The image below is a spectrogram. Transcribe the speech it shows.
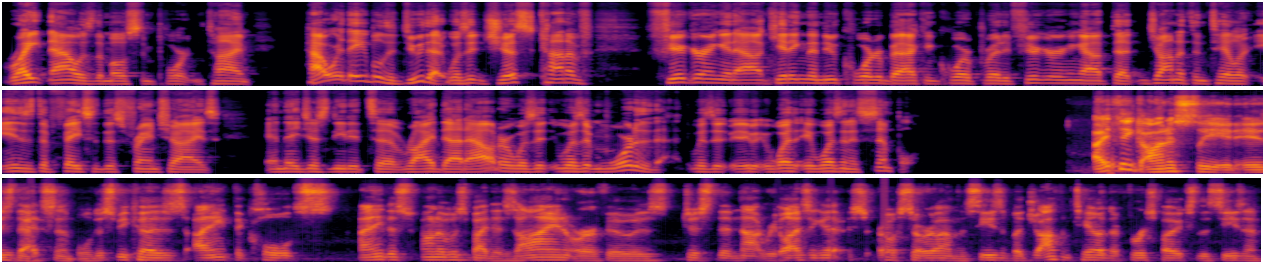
right now is the most important time. How were they able to do that? Was it just kind of figuring it out, getting the new quarterback incorporated, figuring out that Jonathan Taylor is the face of this franchise, and they just needed to ride that out, or was it was it more to that? Was it it, was it wasn't as simple? I think honestly, it is that simple. Just because I think the Colts, I think this, I don't know if it was by design or if it was just them not realizing it so early on in the season. But Jonathan Taylor, in the first five weeks of the season,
